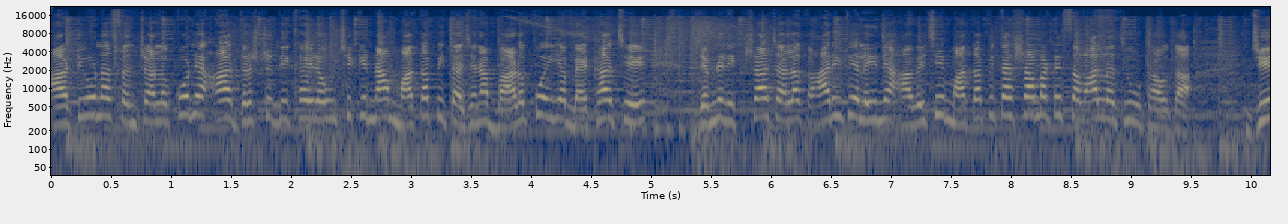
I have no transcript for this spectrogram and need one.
આરટીઓના સંચાલકોને આ દ્રશ્ય દેખાઈ રહ્યું છે કે ના માતા પિતા જેના બાળકો અહીંયા બેઠા છે જેમને રિક્ષા ચાલક આ રીતે લઈને આવે છે માતા પિતા શા માટે સવાલ નથી ઉઠાવતા? જે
